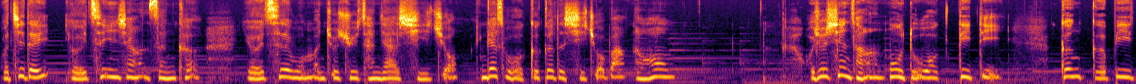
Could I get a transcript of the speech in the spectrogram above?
我记得有一次印象很深刻，有一次我们就去参加喜酒，应该是我哥哥的喜酒吧，然后我就现场目睹我弟弟跟隔壁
